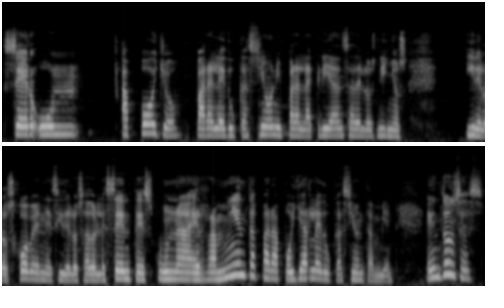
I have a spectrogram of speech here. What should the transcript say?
ser un apoyo para la educación y para la crianza de los niños y de los jóvenes y de los adolescentes, una herramienta para apoyar la educación también. Entonces,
